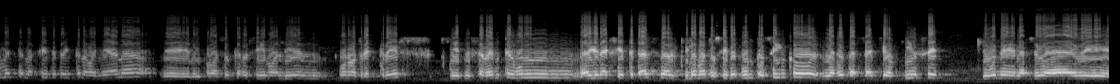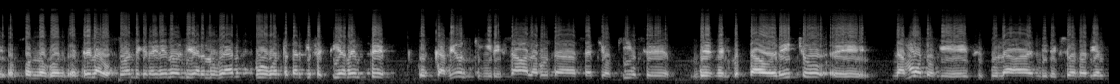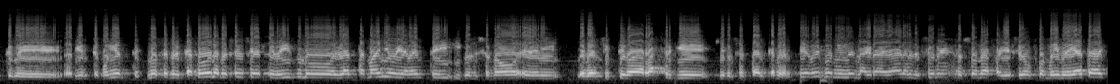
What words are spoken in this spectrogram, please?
aproximadamente a las 7.30 de la mañana, eh, la información que recibimos al nivel 133, que precisamente un, hay un accidente de tránsito al kilómetro 7.5 en la ruta SH15 que une la ciudad de Osorno con Entre Lagos. No de Carabineros al llegar al lugar pudo constatar que efectivamente un camión que ingresaba a la ruta SH15 desde el costado derecho eh, la moto que circulaba en dirección oriente oriente poniente no se percató de la presencia de este vehículo de gran tamaño obviamente y colisionó el, el sistema de arrastre que, presentaba el camión. Con la gravedad de las lesiones la persona falleció en forma inmediata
